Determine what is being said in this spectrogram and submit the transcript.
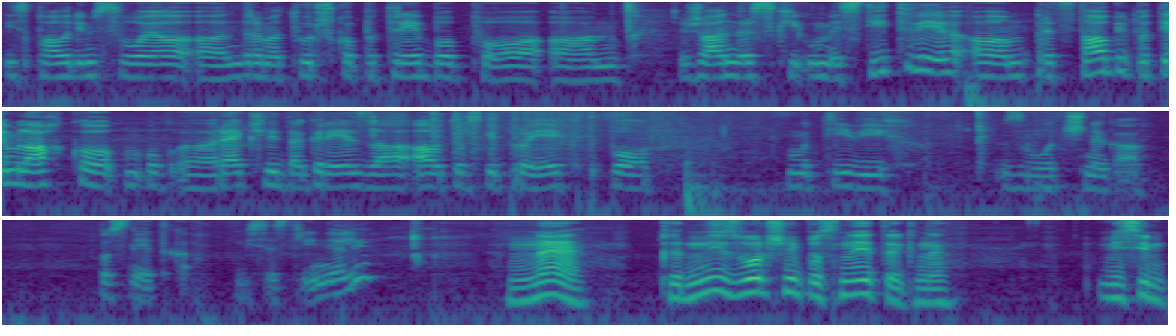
izpolnim svojo uh, dramaturško potrebo po um, žanrski umestitvi, um, predstav bi potem lahko uh, rekli, da gre za avtorski projekt po motivih zvočnega posnetka. Bi se strinjali? Ne, ker ni zvočni posnetek. Ne. Mislim,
